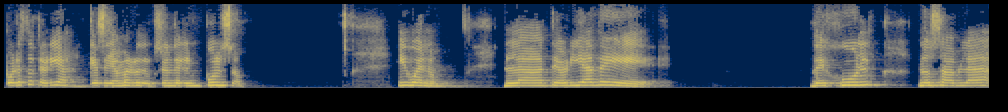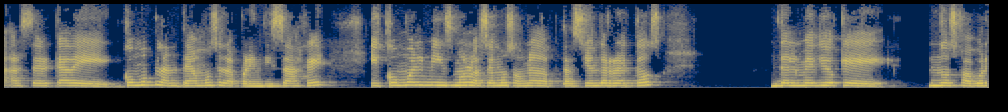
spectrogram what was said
por esta teoría que se llama reducción del impulso. Y bueno, la teoría de, de Hull nos habla acerca de cómo planteamos el aprendizaje y cómo él mismo lo hacemos a una adaptación de retos del medio que nos favorece.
